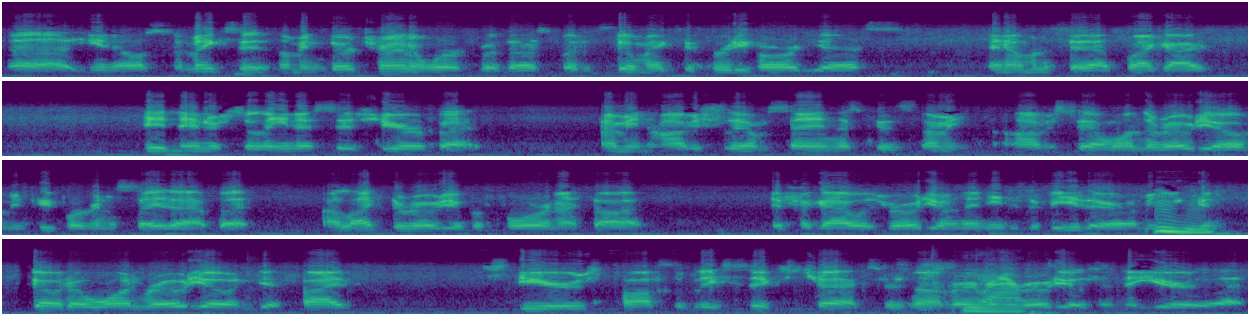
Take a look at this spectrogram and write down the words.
Uh, you know, so it makes it. I mean, they're trying to work with us, but it still makes it pretty hard. Yes, and I'm going to say that's why guys didn't enter Salinas this year. But I mean, obviously, I'm saying this because I mean, obviously, I won the rodeo. I mean, people are going to say that, but I liked the rodeo before, and I thought if a guy was rodeo and they needed to be there, I mean, Mhm. you can go to one rodeo and get five steers, possibly six checks. There's not very many rodeos in the year that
